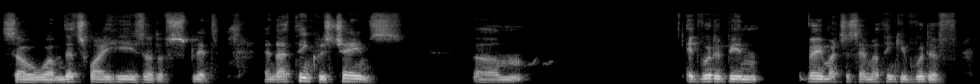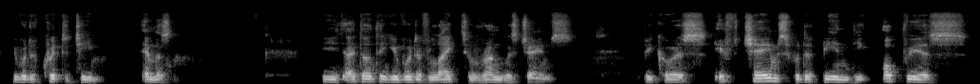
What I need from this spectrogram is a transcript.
So um, that's why he sort of split. And I think with James, um, it would have been very much the same. I think he would have he would have quit the team, Emerson. He, I don't think he would have liked to run with James, because if James would have been the obvious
